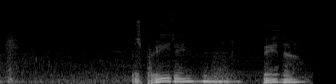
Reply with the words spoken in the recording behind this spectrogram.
Just breathe in, breathe out.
